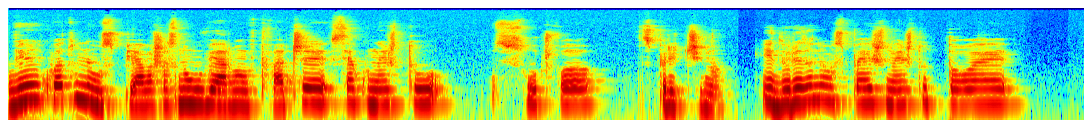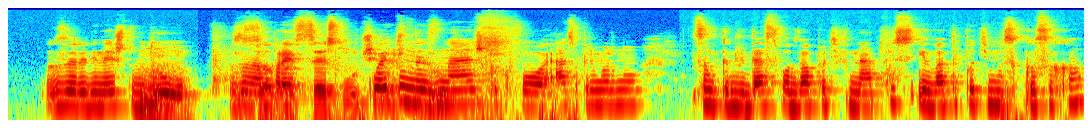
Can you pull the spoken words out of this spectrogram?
винаги когато не успяваш, аз много вярвам в това, че всяко нещо се случва с причина. И дори да не успееш нещо, то е заради нещо друго, за За напред. да се случи което не друго. знаеш какво е. Аз, примерно, съм кандидатствала два пъти в надпис и двата пъти ме скъсаха.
